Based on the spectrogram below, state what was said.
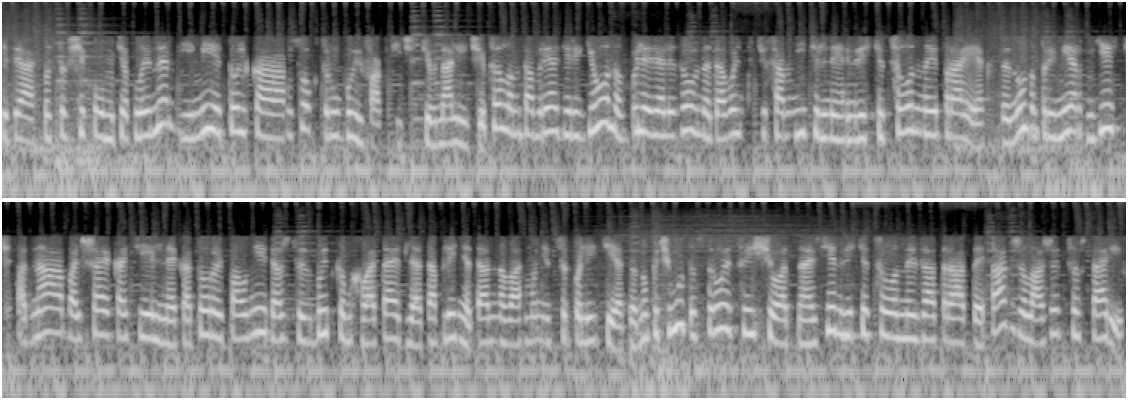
себя поставщиком теплоэнергии, имея только кусок трубы фактически в наличии. В целом там ряде регионов были реализованы довольно-таки сомнительные инвестиционные проекты. Ну, например, есть одна большая котельная, которой вполне даже с избытком хватает для отопления данного муниципалитета. Но почему-то строится еще одна. Все инвестиционные затраты также ложатся в тариф.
